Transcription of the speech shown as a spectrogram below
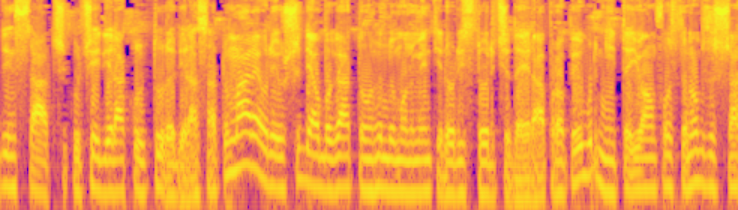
din sat și cu cei de la cultură de la satul mare au reușit de a băgat în rândul monumentelor istorice, dar era aproape urnită. Eu am fost în 86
